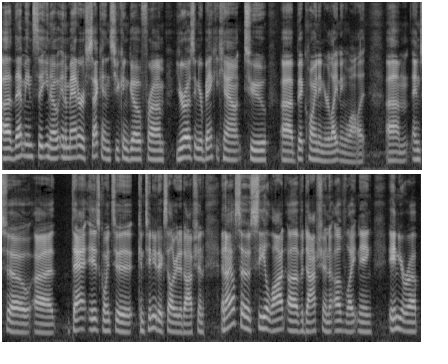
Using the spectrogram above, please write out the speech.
uh, that means that you know in a matter of seconds you can go from euros in your bank account to uh, Bitcoin in your Lightning wallet, um, and so uh, that is going to continue to accelerate adoption. And I also see a lot of adoption of Lightning in Europe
